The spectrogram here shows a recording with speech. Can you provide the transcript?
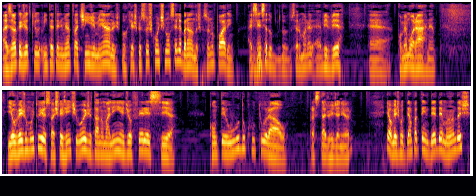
Mas eu acredito que o entretenimento atinge menos porque as pessoas continuam celebrando, as pessoas não podem. A essência do, do- do ser humano é, é viver, é comemorar, né? E eu vejo muito isso. Acho que a gente hoje está numa linha de oferecer conteúdo cultural para a cidade do Rio de Janeiro e ao mesmo tempo atender demandas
